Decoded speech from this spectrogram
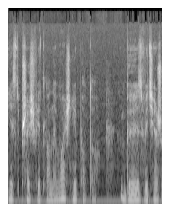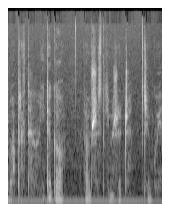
jest prześwietlone właśnie po to, by zwyciężyła prawda. I tego Wam wszystkim życzę. Dziękuję.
